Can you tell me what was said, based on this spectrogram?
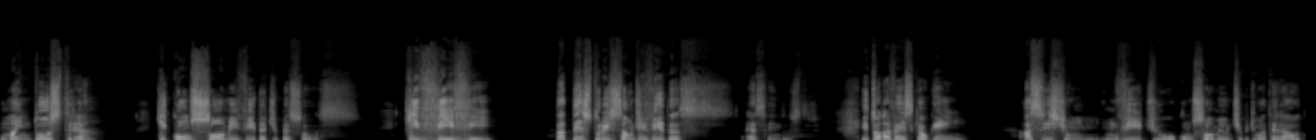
Uma indústria que consome vida de pessoas, que vive da destruição de vidas. Essa é a indústria. E toda vez que alguém assiste um, um vídeo ou consome um tipo de material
